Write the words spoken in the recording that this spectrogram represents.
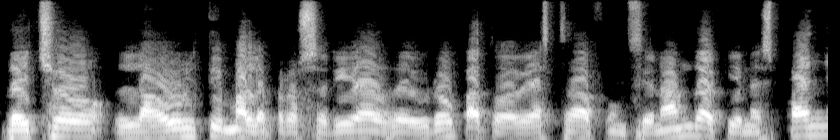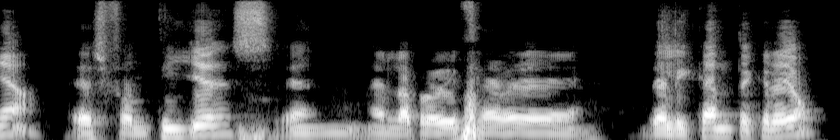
de hecho, la última leprosería de Europa todavía está funcionando aquí en España, es Fontilles, en, la provincia de, Alicante, creo.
